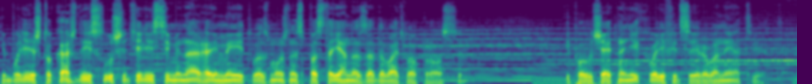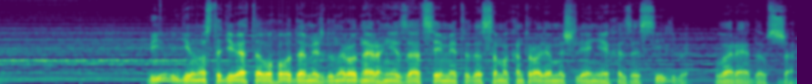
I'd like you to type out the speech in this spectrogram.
Тем более, что каждый из слушателей семинара имеет возможность постоянно задавать вопросы и получать на них квалифицированный ответ. В июле 1999 -го года Международная организация метода самоконтроля мышления Хазе Сильвы, Ларедо в США,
